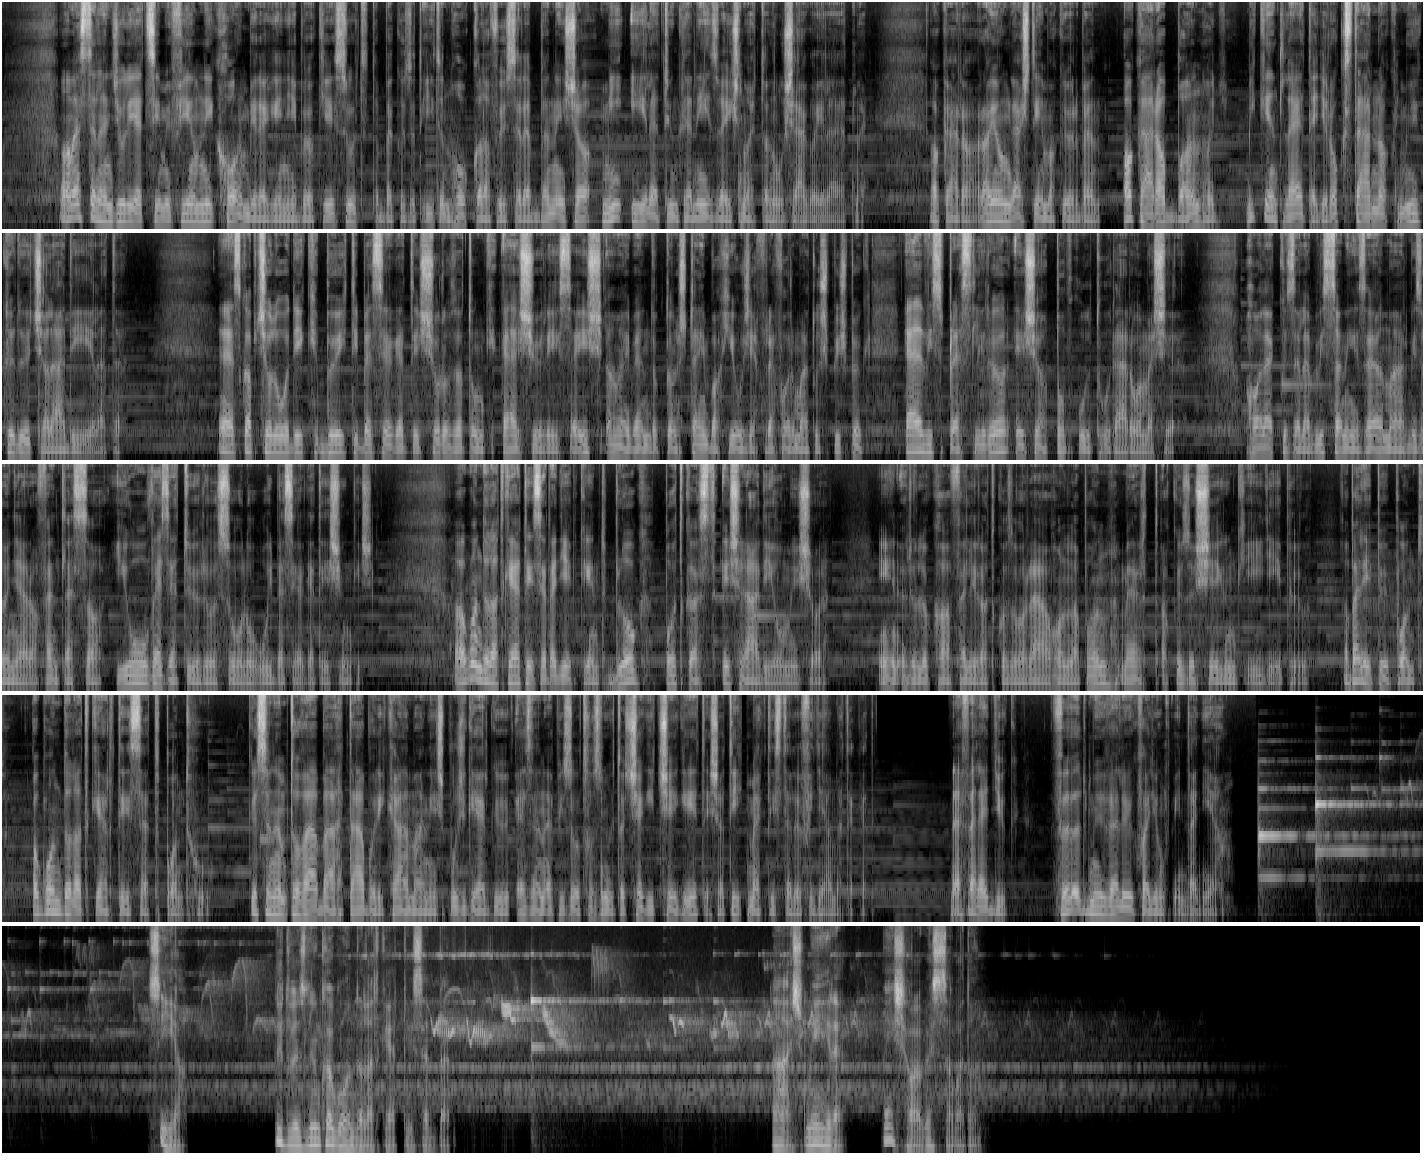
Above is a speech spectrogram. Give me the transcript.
A Mesztelen Juliet című film Nick Hornby regényéből készült, többek között Ethan Hawke a főszerepben, és a mi életünkre nézve is nagy tanulságai lehetnek. Akár a rajongás témakörben, akár abban, hogy miként lehet egy rockstárnak működő családi élete. Ehhez kapcsolódik bőjti beszélgetés sorozatunk első része is, amelyben dr. Steinbach József református püspök Elvis Presleyről és a popkultúráról mesél. Ha legközelebb visszanézel, már bizonyára fent lesz a jó vezetőről szóló új beszélgetésünk is. A gondolatkertészet egyébként blog, podcast és rádió műsor. Én örülök, ha feliratkozol rá a honlapon, mert a közösségünk így épül. A belépőpont a gondolatkertészet.hu. Köszönöm továbbá Tábori Kálmán és Pusgergő ezen epizódhoz nyújtott segítségét és a ti megtisztelő figyelmeteket. Ne feledjük, földművelők vagyunk mindannyian. Szia! Üdvözlünk a gondolatkertészetben! Ás mélyre, és hallgass szabadon!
